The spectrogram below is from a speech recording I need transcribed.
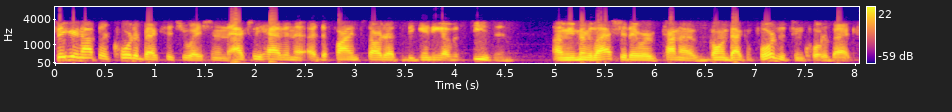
figuring out their quarterback situation and actually having a, a defined starter at the beginning of a season. I mean, remember last year they were kind of going back and forth between quarterbacks.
